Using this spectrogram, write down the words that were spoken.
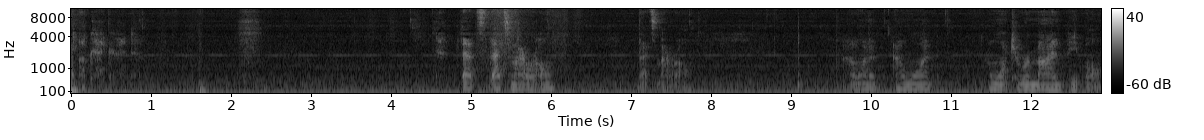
Okay, good. That's that's my role. That's my role. I want to I want I want to remind people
